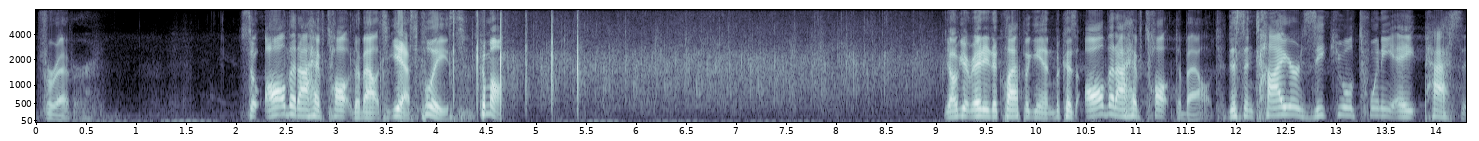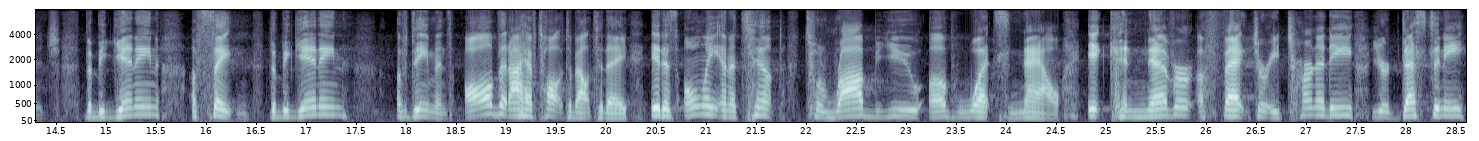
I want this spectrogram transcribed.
forever. So, all that I have talked about, yes, please, come on. Y'all get ready to clap again because all that I have talked about, this entire Ezekiel 28 passage, the beginning of Satan, the beginning of demons, all that I have talked about today, it is only an attempt to rob you of what's now. It can never affect your eternity, your destiny,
